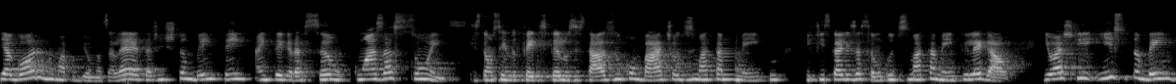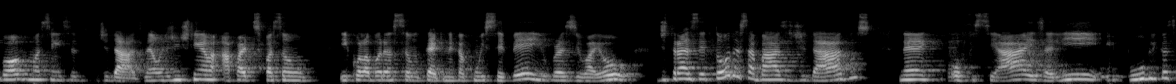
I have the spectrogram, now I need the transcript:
E agora, no Mapa Biomas Alerta, a gente também tem a integração com as ações que estão sendo feitas pelos estados no combate ao desmatamento e fiscalização do desmatamento ilegal. E eu acho que isso também envolve uma ciência de dados, né? onde a gente tem a, participação e colaboração técnica com o ICV e o Brasil I.O., de trazer toda essa base de dados né, oficiais ali e públicas,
